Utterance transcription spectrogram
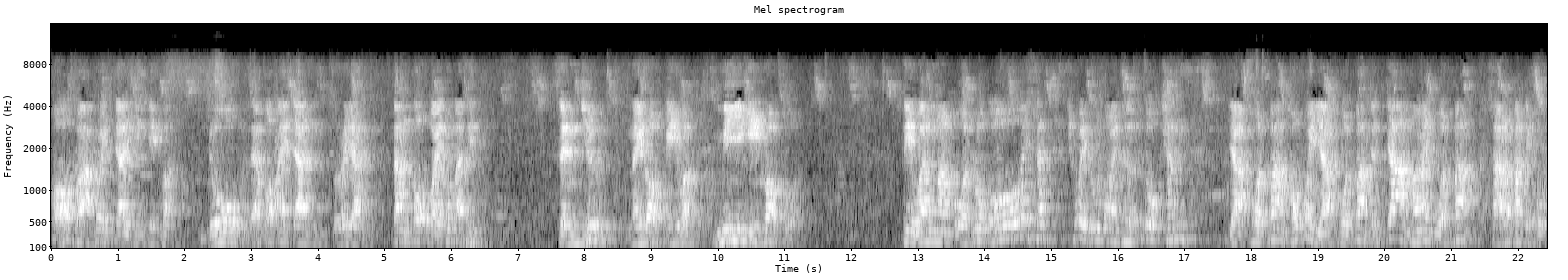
ขอฝากด้วยใจจริงๆว่า ดูแล้วก็ให้อาจารย์สุรยันตั้งโต๊ะไว้ทุกอาทิตย์ เซ็นชื่อในรอบปีว่า มีกี่ครอบครัว ที่วันมาบวชลูกโอ้ยท่านช่วยดูหน่อยเถอะลูกฉันอยากบวชบ้างเขาไม่อยากบวชบ้างฉันจ้างมาให้บวชบ้าง สารพัดจะพูด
